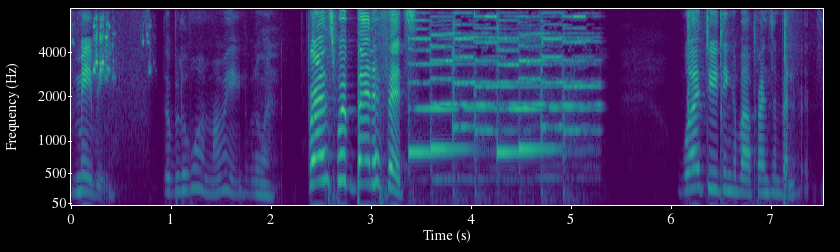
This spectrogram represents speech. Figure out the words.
Maybe The blue one, mommy. the blue one. Friends with benefits. What do you think about friends and benefits?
